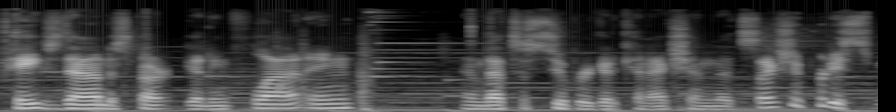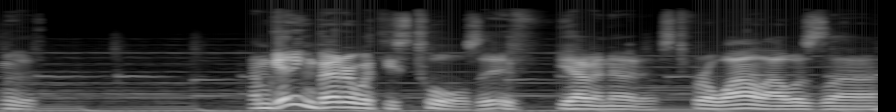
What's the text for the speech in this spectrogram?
Page down to start getting flattening. And that's a super good connection. That's actually pretty smooth. I'm getting better with these tools, if you haven't noticed. For a while, I was uh,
